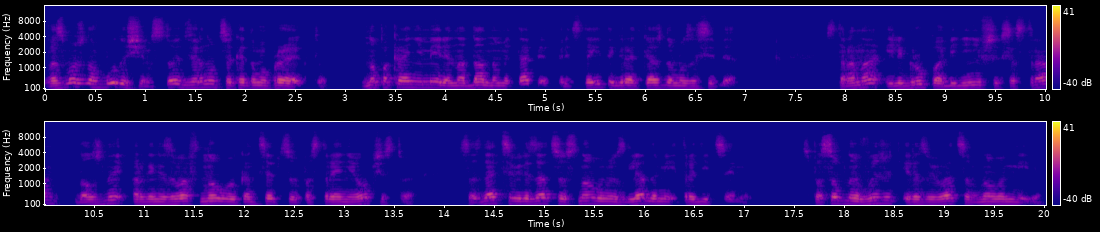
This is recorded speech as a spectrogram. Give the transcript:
Возможно, в будущем стоит вернуться к этому проекту, но, по крайней мере, на данном этапе предстоит играть каждому за себя. Страна или группа объединившихся стран должны, организовав новую концепцию построения общества, создать цивилизацию с новыми взглядами и традициями, способную выжить и развиваться в новом мире.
